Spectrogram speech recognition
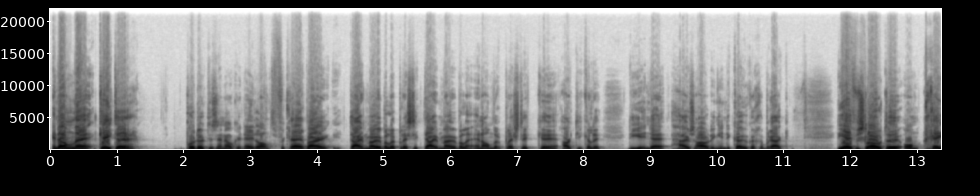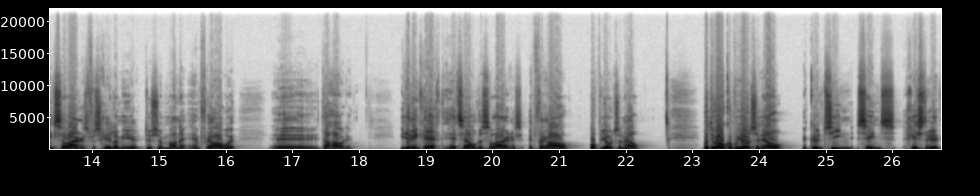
En dan uh, Keter. Producten zijn ook in Nederland verkrijgbaar. Tuinmeubelen, plastic tuinmeubelen en andere plastic uh, artikelen die je in de huishouding, in de keuken gebruikt. Die heeft besloten om geen salarisverschillen meer tussen mannen en vrouwen uh, te houden. Iedereen krijgt hetzelfde salaris. Het verhaal op JoodsNL. Wat u ook op JoodsNL kunt zien sinds gisteren.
